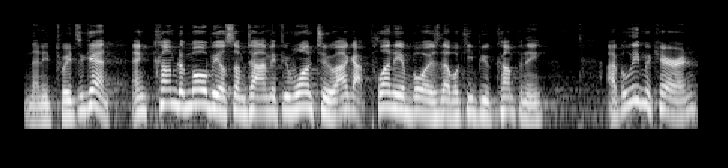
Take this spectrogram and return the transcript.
And then he tweets again, and come to Mobile sometime if you want to. I got plenty of boys that will keep you company. I believe McCarron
